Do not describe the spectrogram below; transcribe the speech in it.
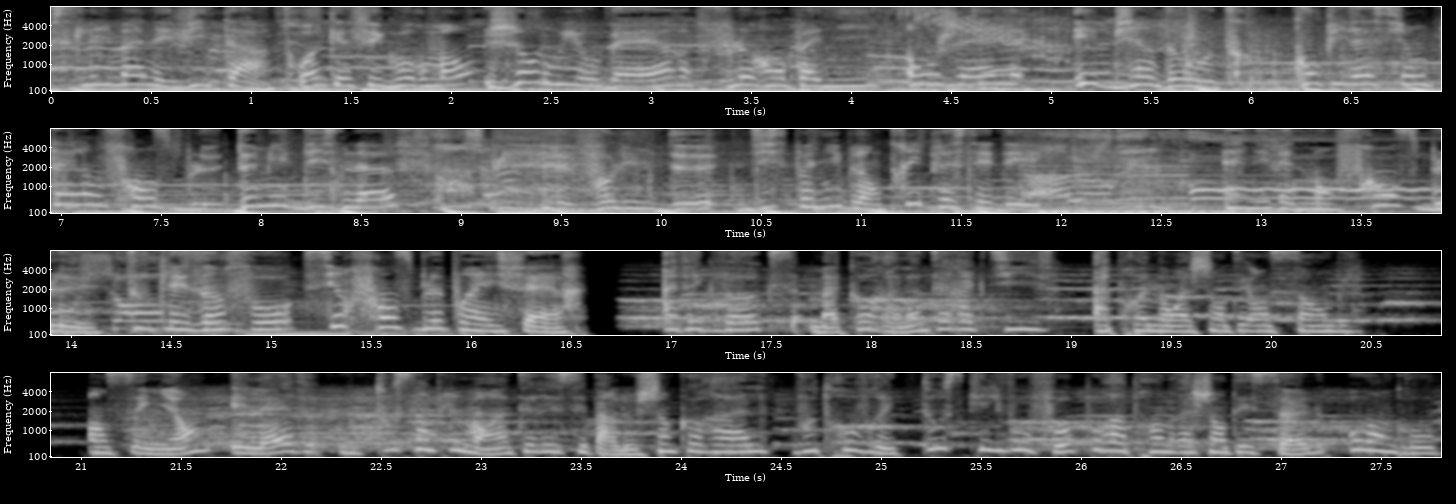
Slimane et Vita, Trois Cafés Gourmands, Jean-Louis Aubert, Florent Pagny, Angèle et bien d'autres. Compilation Talent France Bleu 2019, le volume 2, disponible en triple CD. Un événement France Bleu. Toutes les infos sur francebleu.fr. Avec Vox, ma chorale interactive, apprenons à chanter ensemble. Enseignants, élèves ou tout simplement intéressés par le chant choral, vous trouverez tout ce qu'il vous faut pour apprendre à chanter seul ou en groupe.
